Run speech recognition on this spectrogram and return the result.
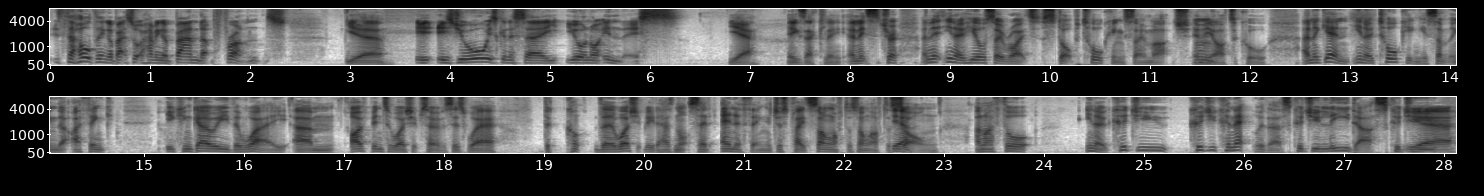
it's the whole thing about sort of having a band up front. Yeah. i- Is you're always going to say you're not in this. Yeah, exactly. And it's true. And, it, you know, he also writes, stop talking so much in the article. And again, you know, talking is something that I think you can go either way. Um, I've been to worship services where the, the worship leader has not said anything, it just played song after song after Yeah. song. And I thought, you know, could you could you connect with us? Could you lead us? Could you Yeah.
